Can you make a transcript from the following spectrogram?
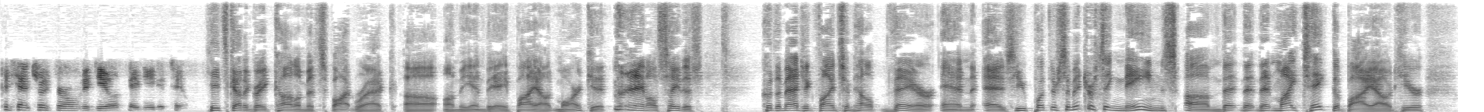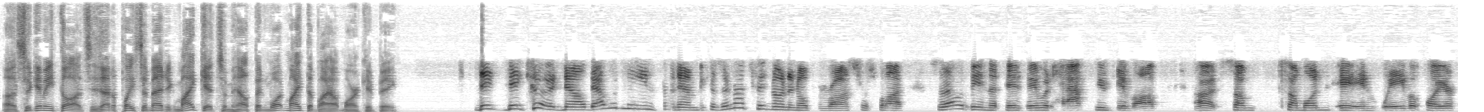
potentially throw in a deal if they needed to. He's got a great column at Spotrac uh, on the NBA buyout market. and I'll say this could the Magic find some help there? And as you put, there's some interesting names um, that, that, that might take the buyout here. Uh, so give me thoughts. Is that a place the Magic might get some help, and what might the buyout market be? They they could now. That would mean for them because they're not sitting on an open roster spot. So that would mean that they they would have to give up uh, some someone and waive a player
